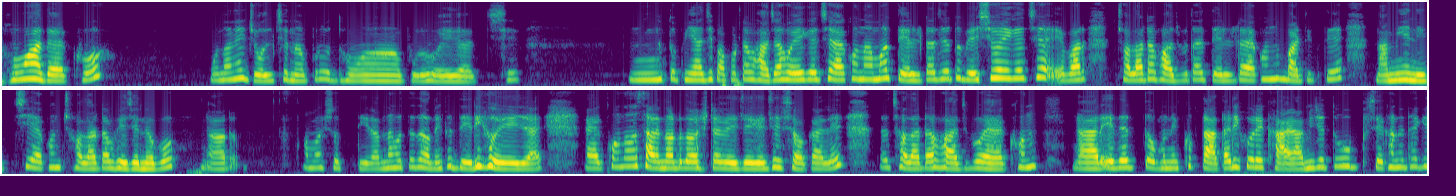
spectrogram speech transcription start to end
ধোঁয়া দেখো। উনানে জ্বলছে না, পুরো ধোঁয়া পুরো হয়ে যাচ্ছে। তো পেঁয়াজি পাঁপড়টা ভাজা হয়ে গেছে। এখন আমার তেলটা যেহেতু বেশি হয়ে গেছে, এবার ছলাটা ভাজবো। তাই তেলটা এখন বাটিতে নামিয়ে নিচ্ছি। এখন ছলাটা ভেজে নেব। আর আমার সত্যি রান্না করতে তো অনেকটা দেরি হয়ে যায়। এখনও সাড়ে নটা দশটা বেজে গেছে সকালে। তো ছলাটা ভাজবো এখন। আর এদের তো মানে খুব তাড়াতাড়ি করে খায়। আমি যেহেতু সেখানে থাকি,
